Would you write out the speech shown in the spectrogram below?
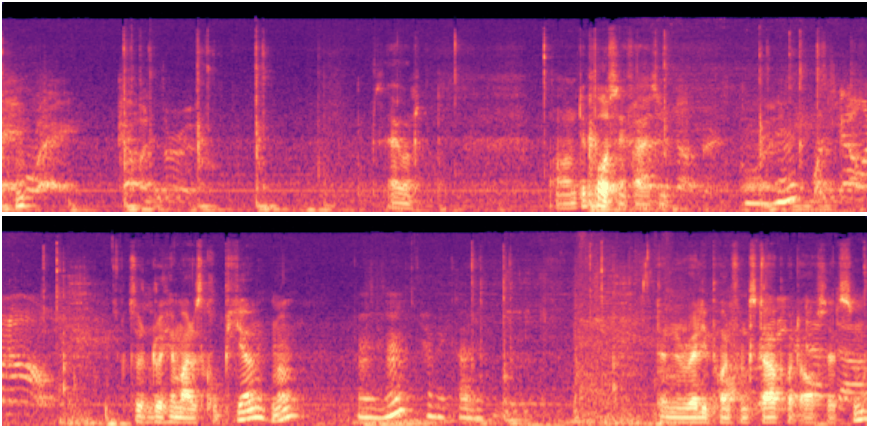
Up? Sehr gut. Und Depots nicht vergessen. Going on? Zwischendurch hier mal alles kopieren, ne? Mhm. Hab ich gerade. Dann den Rally Point von Starport aufsetzen.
